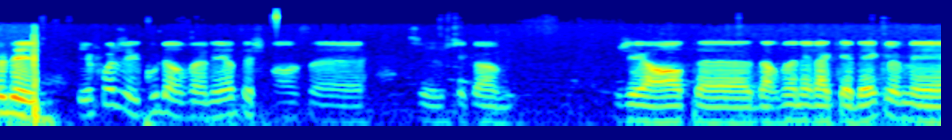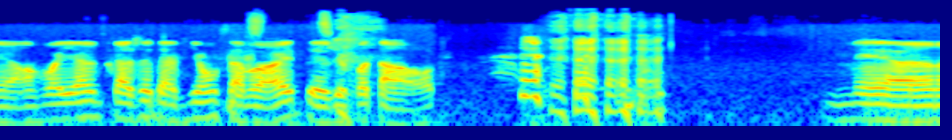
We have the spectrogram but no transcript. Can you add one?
sais, des, fois j'ai le goût de revenir, je pense, euh, j'ai comme, j'ai hâte euh, de revenir à Québec, là, mais en voyant le trajet d'avion que ça va être, j'ai pas tant hâte. mais euh,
